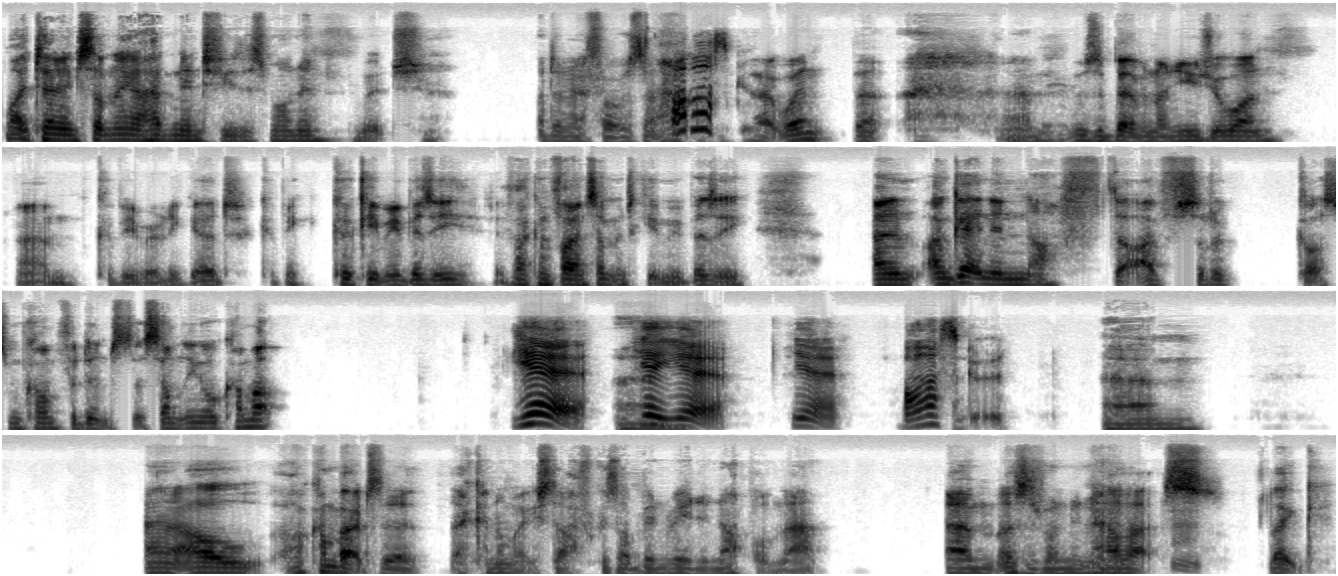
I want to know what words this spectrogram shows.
might turn into something. I had an interview this morning, which I don't know if I was that happy how it went, but um, it was a bit of an unusual one. Um, could be really good. Could be could keep me busy if I can find something to keep me busy. And I'm getting enough that I've sort of got some confidence that something will come up. Yeah. Yeah. Um, Yeah. Yeah. Oh, that's good. um, and I'll I'll come back to the economic stuff because I've been reading up on that. Um, I was just wondering how Mm, that's like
